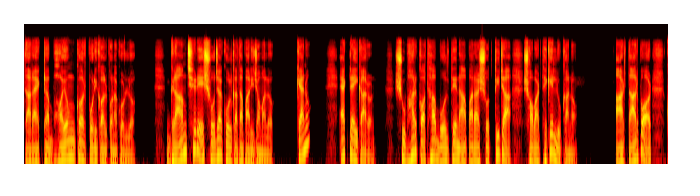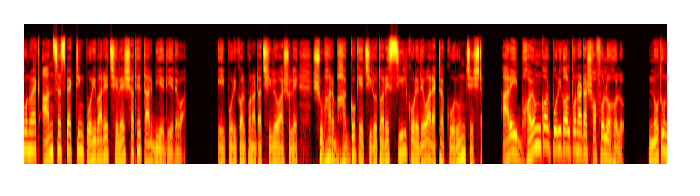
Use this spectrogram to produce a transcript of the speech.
তারা একটা ভয়ঙ্কর পরিকল্পনা করল। গ্রাম ছেড়ে সোজা কলকাতা পাড়ি জমাল। কেন? একটাই কারণ, শুভার কথা বলতে না পারার সত্যিটা সবার থেকে লুকানো। আর তারপর কোনো এক আনসাসপেক্টিং পরিবারের ছেলের সাথে তার বিয়ে দিয়ে দেওয়া। এই পরিকল্পনাটা ছিল আসলে শুভার ভাগ্যকে চিরতরে সিল করে দেওয়ার একটা করুণ চেষ্টা। আর এই ভয়ঙ্কর পরিকল্পনাটা সফলও হল। নতুন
